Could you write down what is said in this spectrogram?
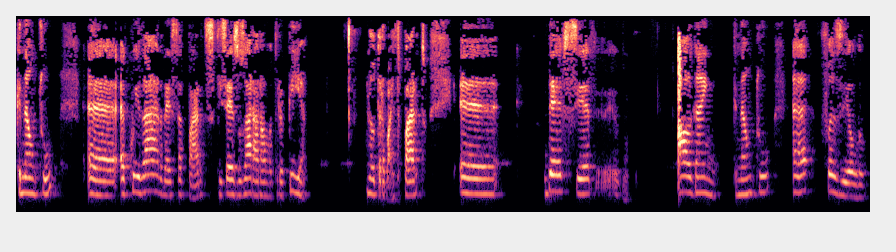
que não tu uh, a cuidar dessa parte, se quiseres usar aromaterapia no trabalho de parto, uh, deve ser alguém que não tu a fazê-lo.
